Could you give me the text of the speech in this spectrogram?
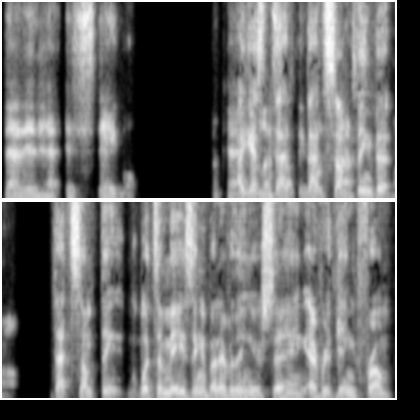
that it ha- it's stable. Okay. I guess Unless that something that's something that that's something what's amazing about everything you're saying, everything from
